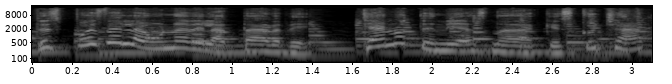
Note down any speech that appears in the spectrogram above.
Después de la una de la tarde, ¿ya no tenías nada que escuchar?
